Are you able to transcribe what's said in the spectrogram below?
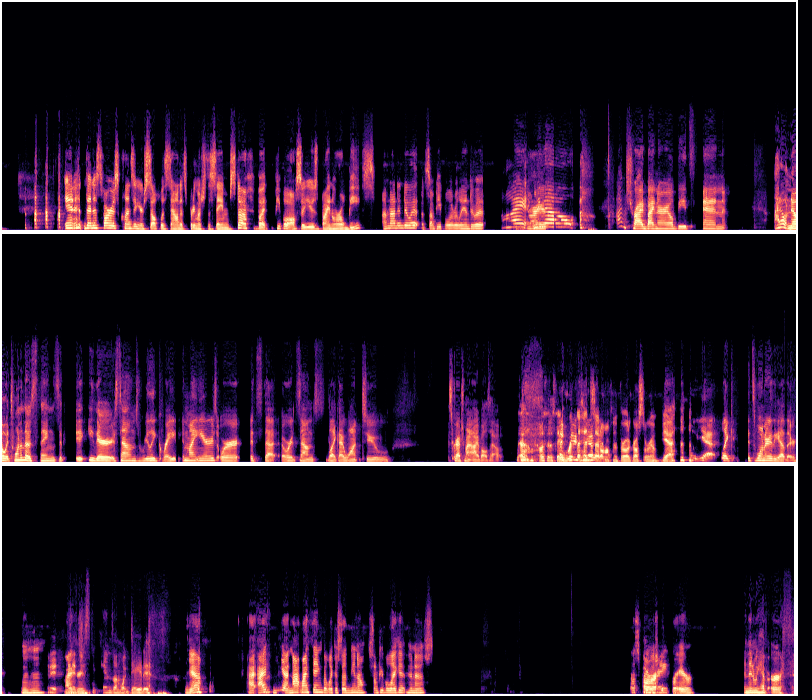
and then as far as cleansing yourself with sound, it's pretty much the same stuff, but people also use binaural beats. I'm not into it, but some people are really into it. I, you know, I've tried binaural beats and I don't know. It's one of those things that it either sounds really great in my ears or it's that, or it sounds like I want to scratch my eyeballs out. I was going to say, rip the headset off and throw it across the room. Yeah. Well, yeah, like it's one or the other. hmm And it, I and agree. it just depends on what day it is. Yeah. I, I, yeah, not my thing, but like I said, you know, some people like it. Who knows? That's pretty All right. for air. And then we have earth.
